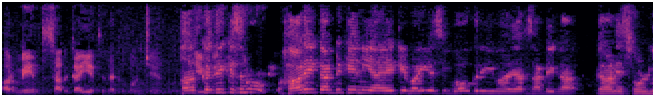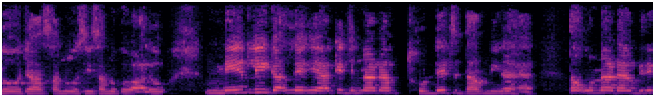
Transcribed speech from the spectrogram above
ਔਰ ਮਿਹਨਤ ਸਦਕਾ ਹੀ ਇੱਥੇ ਤੱਕ ਪਹੁੰਚੇ ਹਾਂ ਕਦੇ ਕਿਸ ਨੂੰ ਹਾੜੇ ਕੱਢ ਕੇ ਨਹੀਂ ਆਏ ਕਿ ਬਾਈ ਅਸੀਂ ਬਹੁਤ ਗਰੀਬ ਆ ਯਾਰ ਸਾਡੇ ਗਾਣੇ ਸੁਣ ਲਓ ਜਾਂ ਸਾਨੂੰ ਅਸੀਂ ਸਾਨੂੰ ਗਵਾ ਲਓ। ਮੇਨਲੀ ਗੱਲ ਇਹ ਆ ਕਿ ਜਿੰਨਾ ਟਾਈਮ ਤੁਹਾਡੇ 'ਚ ਦਮ ਨਹੀਂ ਨਾ ਹੈ ਤਾਂ ਉਹਨਾਂ ਟਾਈਮ ਵੀਰੇ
